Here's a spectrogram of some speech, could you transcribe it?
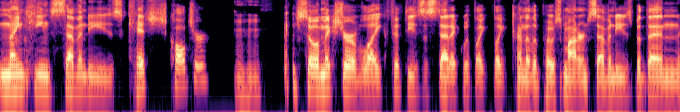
1970s kitsch culture. hmm So a mixture of like 50s aesthetic with like like kind of the postmodern 70s, but then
